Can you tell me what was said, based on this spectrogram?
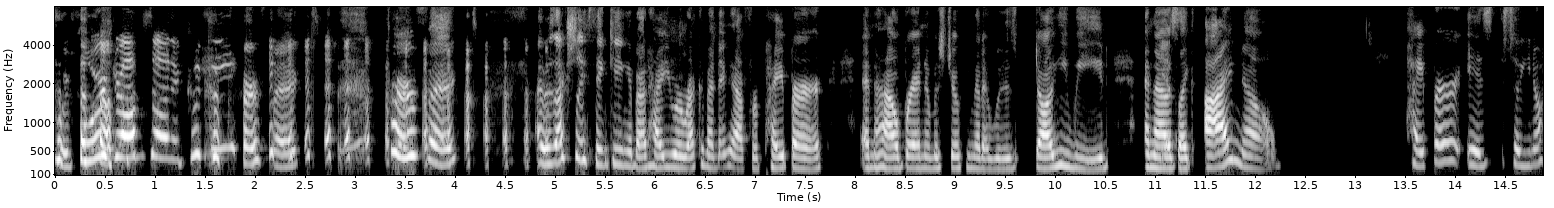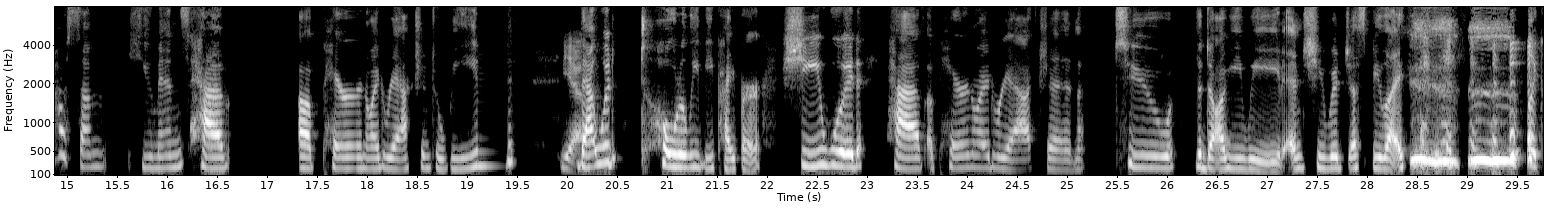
with four drops on a cookie. Perfect. Perfect. I was actually thinking about how you were recommending that for Piper and how Brandon was joking that it was doggy weed. And I was like, I know. Piper is so you know how some humans have a paranoid reaction to weed? Yeah. That would totally be Piper. She would have a paranoid reaction to the doggy weed and she would just be like like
